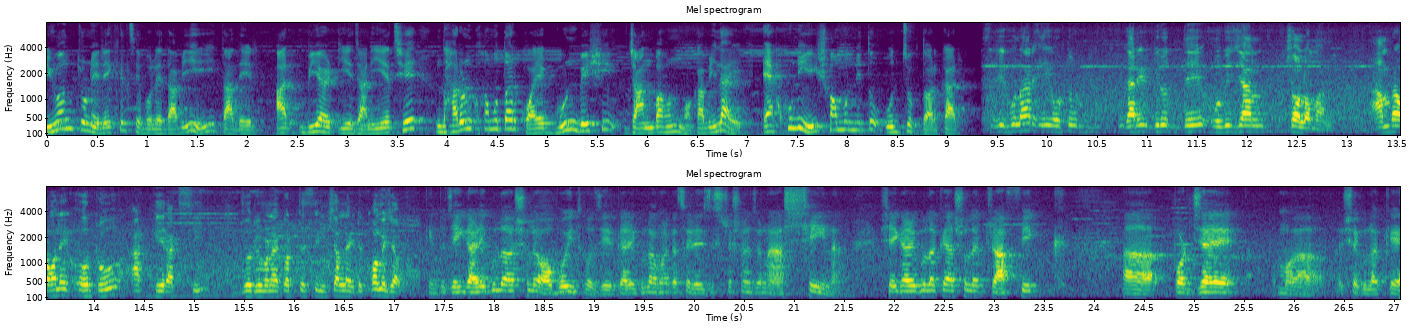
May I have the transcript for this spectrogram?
নিয়ন্ত্রণে রেখেছে বলে দাবি তাদের। আর বিআরটিএ জানিয়েছে ধারণ ক্ষমতার কয়েক গুণ বেশি যানবাহন মোকাবিলায় এখনই সমন্বিত উদ্যোগ দরকার। রেগুলার এই অটো গাড়ির বিরুদ্ধে অভিযান চলমান। আমরা অনেক অটো আটকে রাখছি। জরিমানা করতেছি, ইনশাল্লাহ এটা কমে যাবে। কিন্তু যেই গাড়িগুলো আসলে অবৈধ যে গাড়িগুলো আমার কাছে রেজিস্ট্রেশনের জন্য আসছেই না, সেই গাড়িগুলোকে আসলে ট্রাফিক পর্যায়ে সেগুলোকে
